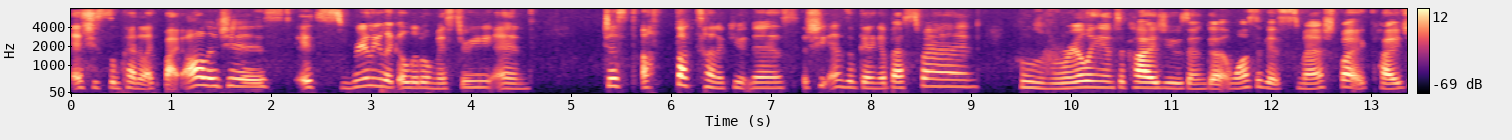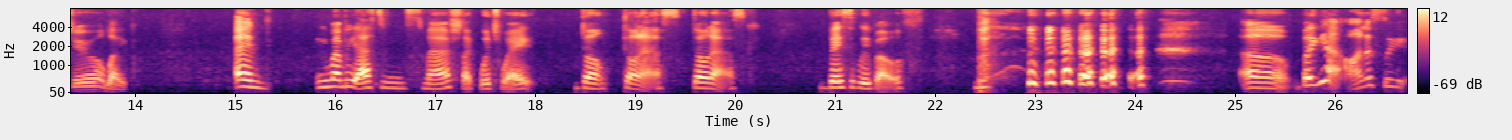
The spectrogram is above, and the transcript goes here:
And she's some kind of like biologist. It's really like a little mystery. And just a fuck ton of cuteness. She ends up getting a best friend who's really into kaiju's and get, wants to get smashed by a kaiju. Like, and you might be asking, smashed like which way? Don't don't ask. Don't ask. Basically both. um, but yeah, honestly,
